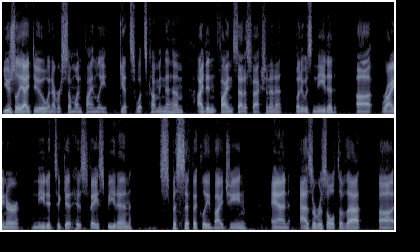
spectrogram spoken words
usually, I do whenever someone finally gets what's coming to him. I didn't find satisfaction in it, but it was needed. Uh, Reiner needed to get his face beat in specifically by Jean. And as a result of that, uh,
